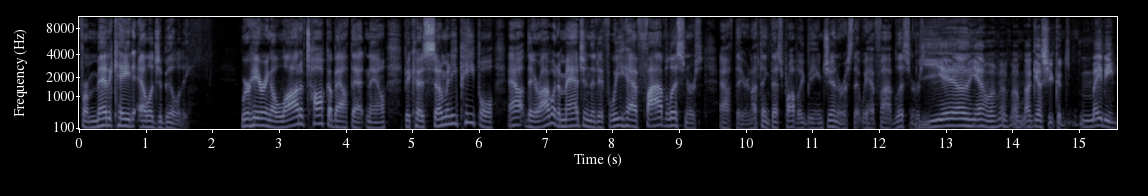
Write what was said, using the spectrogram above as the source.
for Medicaid eligibility. We're hearing a lot of talk about that now because so many people out there. I would imagine that if we have five listeners out there, and I think that's probably being generous that we have five listeners. Yeah, yeah. I guess you could maybe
